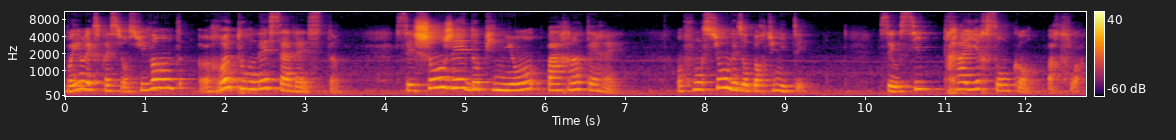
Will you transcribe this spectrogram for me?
Voyons l'expression suivante, retourner sa veste. C'est changer d'opinion par intérêt en fonction des opportunités. C'est aussi trahir son camp parfois.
